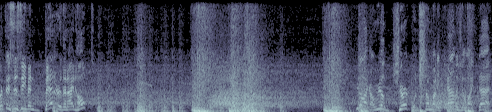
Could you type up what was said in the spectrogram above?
but this is even better than I'd hoped. I feel like a real jerk when somebody counters you like that.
